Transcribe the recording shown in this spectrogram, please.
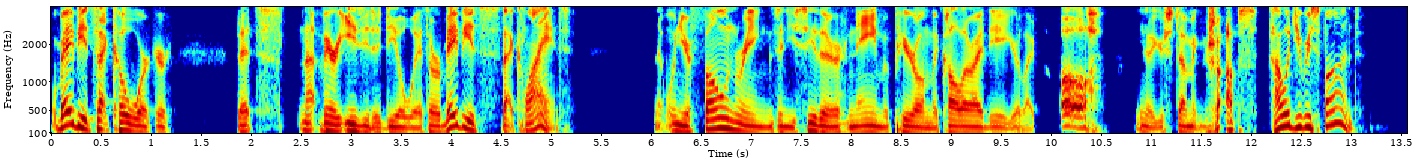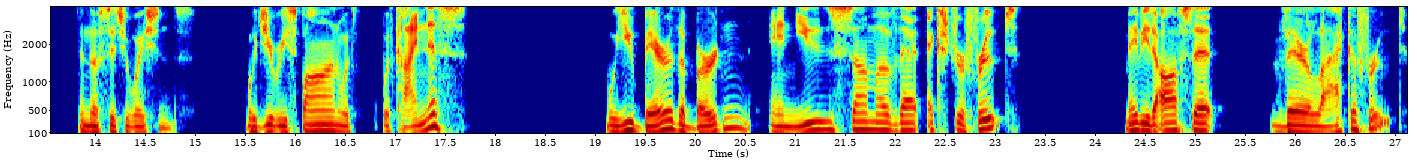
Or maybe it's that coworker that's not very easy to deal with, or maybe it's that client that when your phone rings and you see their name appear on the caller ID, you're like, oh, you know, your stomach drops. How would you respond in those situations? Would you respond with with kindness? Will you bear the burden and use some of that extra fruit, maybe to offset their lack of fruit?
